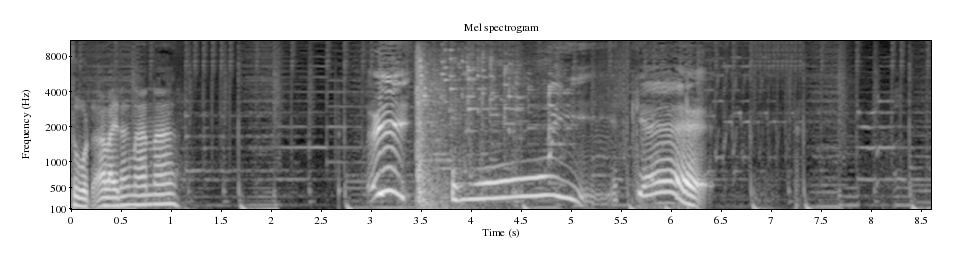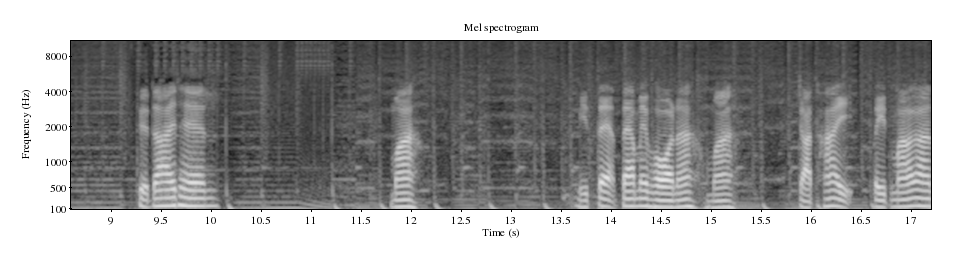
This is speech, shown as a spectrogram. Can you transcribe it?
สูตรอะไรทั้งนั้นนะเอ้ยโอ้ยแกเสียดายแทน มา มีแต้แต้มไม่พอนะ มาจัดให้ติดมาแล้วกัน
